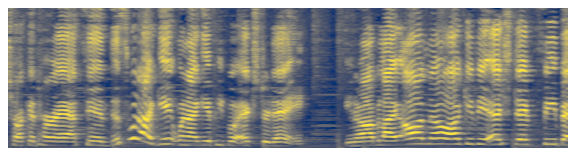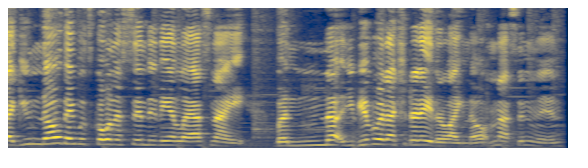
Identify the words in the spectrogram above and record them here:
chucking her ass in. This is what I get when I give people extra day. You know, I'll be like, oh no, I'll give you extra day feedback. You know they was going to send it in last night, but no, you give them an extra day. They're like, no, I'm not sending in.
